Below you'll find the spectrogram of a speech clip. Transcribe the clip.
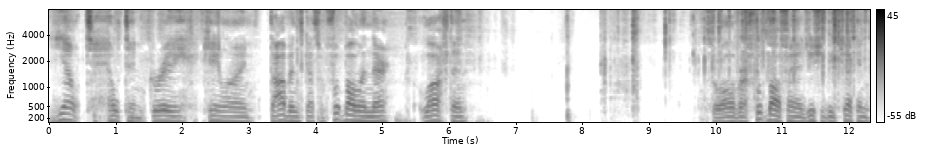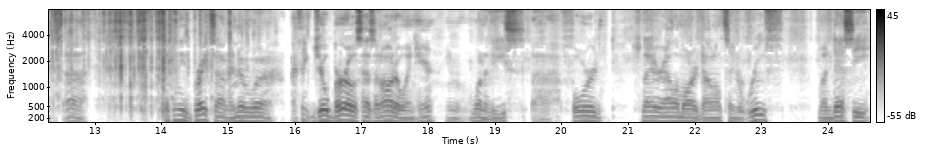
Yount, Hilton, Gray, Kaline, Dobbins got some football in there. Lofton. So all of our football fans, you should be checking uh, checking these breaks out. I know, uh, I think Joe Burrows has an auto in here in one of these. Uh, Ford, Schneider, Alomar, Donaldson, Ruth, Mondesi,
